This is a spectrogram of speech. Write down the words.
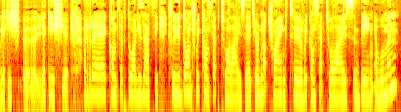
jakiejś, jakiejś rekonceptualizacji. So you don't reconceptualize it. You're not trying to reconceptualize being a woman.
